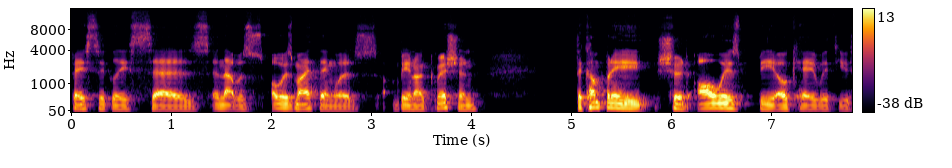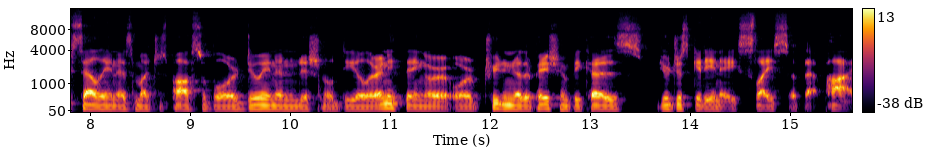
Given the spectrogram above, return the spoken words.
basically says and that was always my thing was being on commission the company should always be okay with you selling as much as possible or doing an additional deal or anything or, or treating another patient because you're just getting a slice of that pie.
